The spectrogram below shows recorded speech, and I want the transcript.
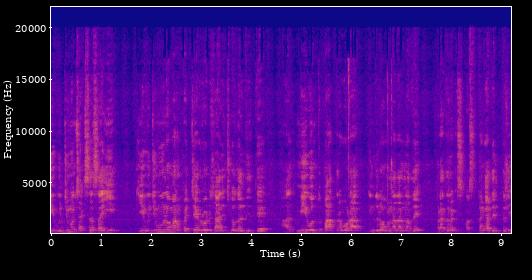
ఈ ఉద్యమం సక్సెస్ అయ్యి ఈ ఉద్యమంలో మనం ప్రత్యేక రోడ్డు సాధించుకోగలిగితే మీ వంతు పాత్ర కూడా ఇందులో ఉన్నదన్నది ప్రజలకు స్పష్టంగా తెలుస్తుంది.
